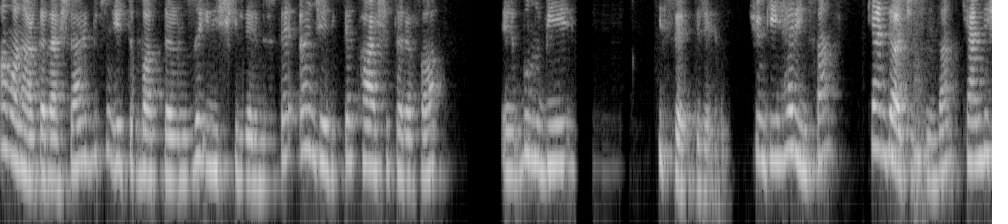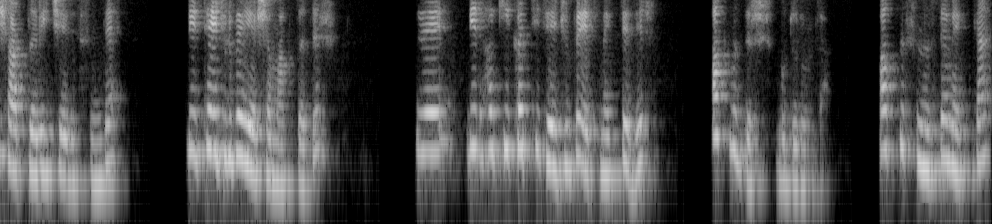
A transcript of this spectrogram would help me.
Aman arkadaşlar bütün irtibatlarımızda, ilişkilerimizde öncelikle karşı tarafa e, bunu bir hissettirelim. Çünkü her insan kendi açısından, kendi şartları içerisinde bir tecrübe yaşamaktadır ve bir hakikati tecrübe etmektedir. Haklıdır bu durumda. Haklısınız demekten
